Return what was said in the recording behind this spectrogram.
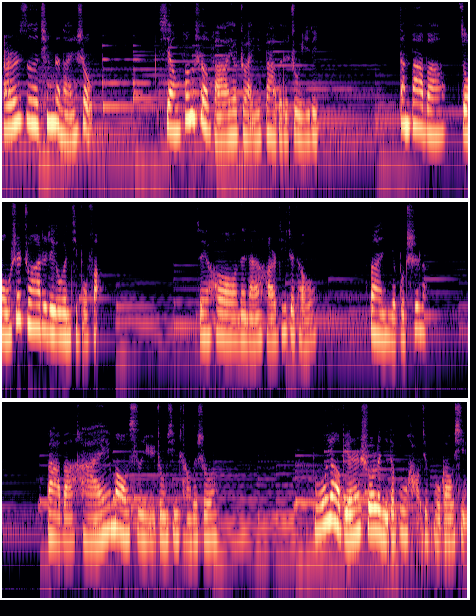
儿子听着难受，想方设法要转移爸爸的注意力，但爸爸总是抓着这个问题不放。最后，那男孩低着头，饭也不吃了。爸爸还貌似语重心长地说：“不要别人说了你的不好就不高兴，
